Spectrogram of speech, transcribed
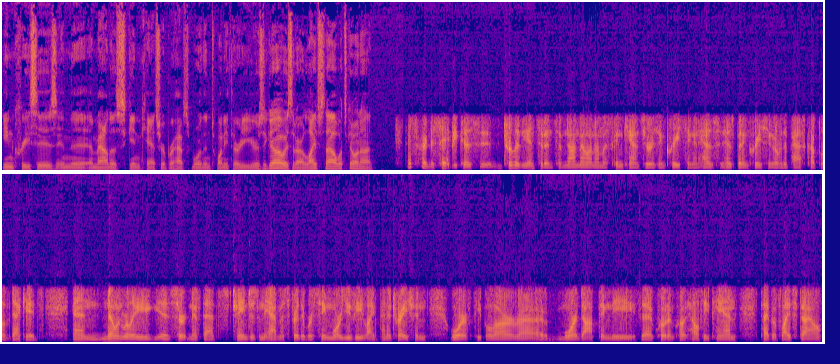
increases in the amount of skin cancer perhaps more than 20, 30 years ago? Is it our lifestyle? What's going on? That's hard to say because uh, truly the incidence of non-melanoma skin cancer is increasing and has has been increasing over the past couple of decades, and no one really is certain if that's changes in the atmosphere that we're seeing more UV light penetration, or if people are uh, more adopting the the quote unquote healthy tan type of lifestyle,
